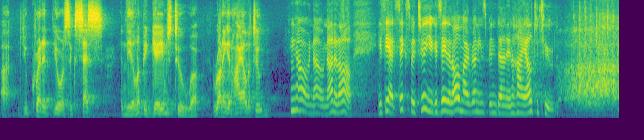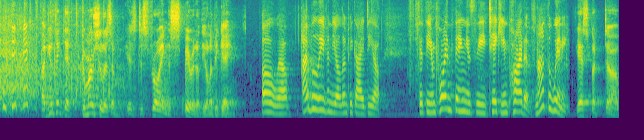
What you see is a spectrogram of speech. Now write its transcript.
Uh, do you credit your success in the Olympic Games to uh, running at high altitude? No, no, not at all. You see, at six foot two, you could say that all my running's been done in high altitude. Uh, do you think that commercialism is destroying the spirit of the Olympic Games? Oh, well, I believe in the Olympic ideal. That the important thing is the taking part of, not the winning. Yes, but uh,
